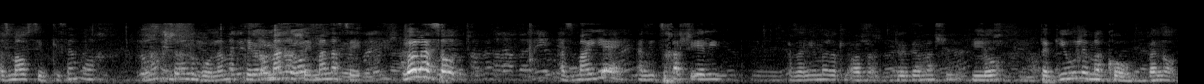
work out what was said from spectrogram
אז מה עושים? כי זה המוח. המוח שלנו בעולם הטבע, מה נעשה? מה נעשה? לא לעשות. אז מה יהיה? אני צריכה שיהיה לי... אז אני אומרת לו, אבל אתה יודע משהו? לא. תגיעו למקום, בנות,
